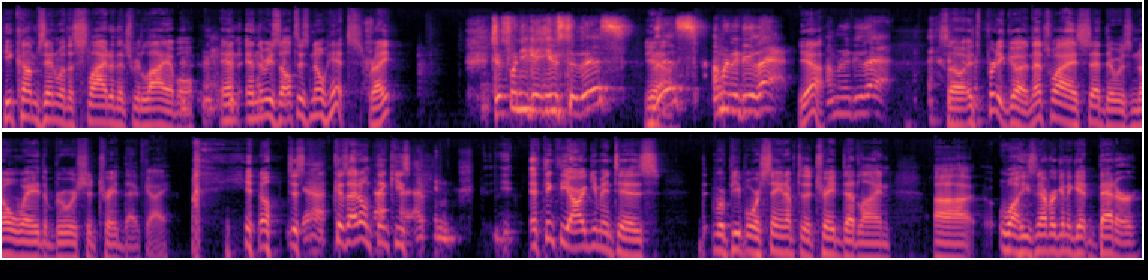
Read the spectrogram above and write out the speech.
he comes in with a slider that's reliable. And, and the result is no hits, right? Just when you get used to this, Yeah. this, I'm going to do that. Yeah. I'm going to do that. So it's pretty good. And that's why I said there was no way the Brewers should trade that guy. you know, just Yeah. because I don't think he's. I, I mean, I think the argument is where people were saying up to the trade deadline, uh, well, he's never going to get better.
